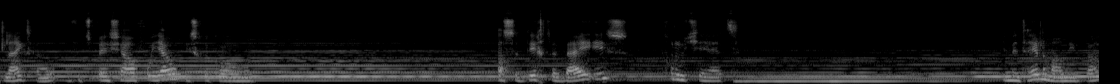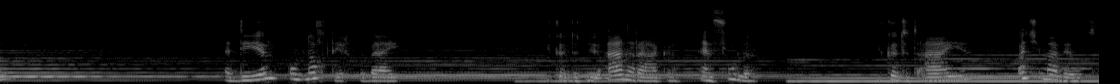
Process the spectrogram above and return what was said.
Het lijkt wel of het speciaal voor jou is gekomen. Als het dichterbij is, groet je het. Je bent helemaal niet bang. Het dier komt nog dichterbij. Je kunt het nu aanraken en voelen. Je kunt het aaien, wat je maar wilt.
